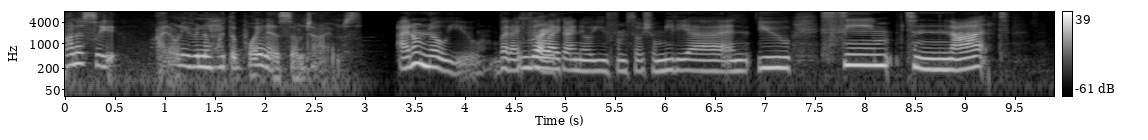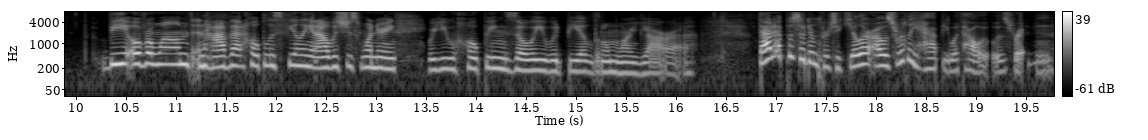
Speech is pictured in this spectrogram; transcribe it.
Honestly, I don't even know what the point is sometimes. I don't know you, but I feel Right. like I know you from social media and you seem to not be overwhelmed and have that hopeless feeling and I was just wondering were you hoping Zoe would be a little more Yara? That episode in particular, I was really happy with how it was written.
